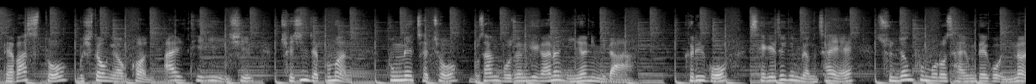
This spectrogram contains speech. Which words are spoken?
데바스토 무시동 에어컨 RTE20 최신 제품은 국내 최초 무상 보증 기간은 2년입니다. 그리고 세계적인 명차에 순정품으로 사용되고 있는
